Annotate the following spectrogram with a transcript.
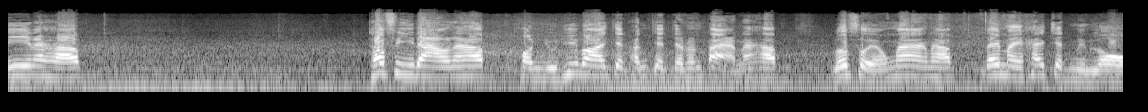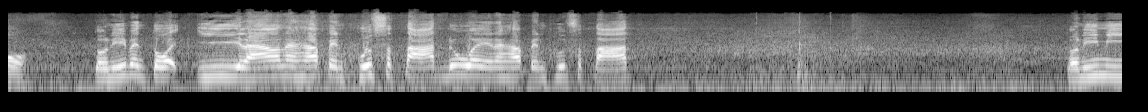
นี่นะครับ ถ้าฟรีดาวนะครับ ผ่อนอยู่ที่ประมาณ 7,700 7,800 นะครับ รถสวยมากๆนะครับ ได้ไมค์แค่ 70,000 โล ตัวนี้เป็นตัว E แล้วนะครับ เป็นพุทสตาร์ทด้วยนะครับ เป็นพุทสตาร์ท ตัวนี้มี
